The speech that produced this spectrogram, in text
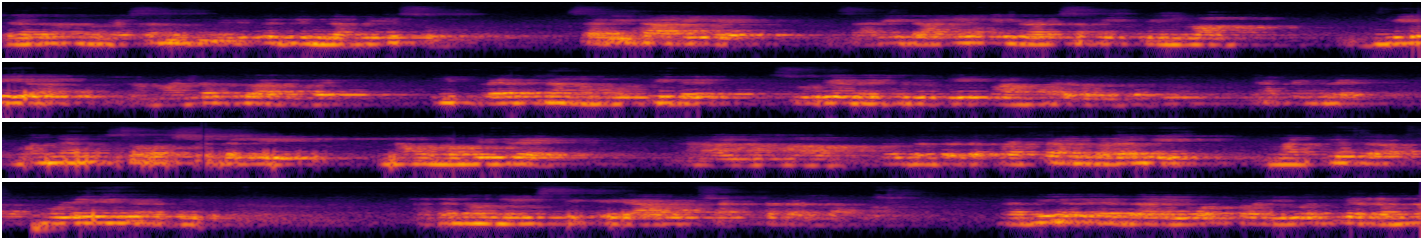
ಜನರನ್ನು ವ್ಯಸನ ಹಿಡಿತದಿಂದ ದಾರಿಗೆ ಸರಿ ದಾರಿಯಲ್ಲಿ ನಡೆಸಬೇಕೆನ್ನುವ ಧ್ಯೇಯ ನಮ್ಮೆಲ್ಲರದ್ದು ಆಗಿದೆ. ಈ ಪ್ರಯತ್ನ ನಮ್ಮೊಟ್ಟಿದೆ ಸೂರ್ಯ ಮೆದುಳು ದೀಪ ಅಂತ ಹೇಳುವಂಥದ್ದು ಯಾಕಂದ್ರೆ ಮೊನ್ನೆ ಹೊಸ ವರ್ಷದಲ್ಲಿ ನಾವು ನೋಡಿದ್ರೆ ನಮ್ಮ ದೊಡ್ಡ ದೊಡ್ಡ ಪಟ್ಟಣಗಳಲ್ಲಿ ಮದ್ಯದ ಹೊಳೆ ನಡೆದಿದೆ. ಅದನ್ನು ನಿಲ್ಲಿಸಲಿಕ್ಕೆ ಯಾರು ಶಕ್ತರಲ್ಲ. ಹದಿಹರೆಯದ ಯುವಕ ಯುವತಿಯರನ್ನ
